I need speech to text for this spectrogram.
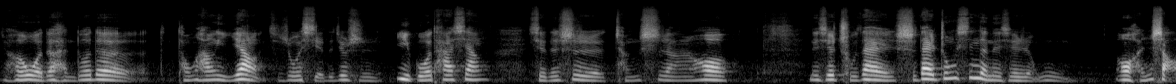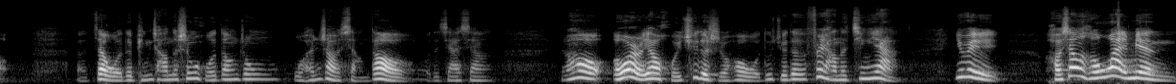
就和我的很多的。同行一样，其实我写的就是异国他乡，写的是城市啊，然后那些处在时代中心的那些人物，然后很少。呃，在我的平常的生活当中，我很少想到我的家乡，然后偶尔要回去的时候，我都觉得非常的惊讶，因为好像和外面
